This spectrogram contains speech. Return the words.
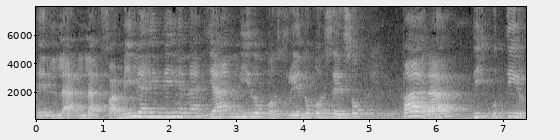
eh, las familias indígenas ya han ido construyendo consenso para discutir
